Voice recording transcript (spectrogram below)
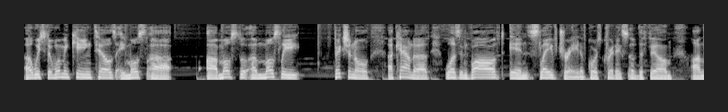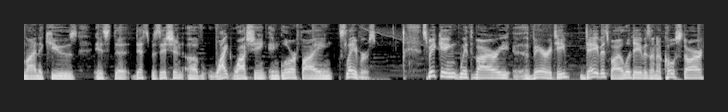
uh, which the Woman King tells a most uh, uh, most uh, mostly fictional account of was involved in slave trade. Of course, critics of the film online accuse it's the disposition of whitewashing and glorifying slavers. Speaking with Vari, uh, Verity, Davis, Viola Davis, and her co-star,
